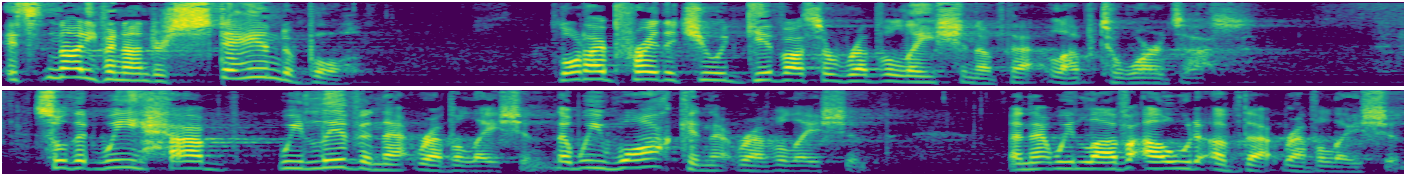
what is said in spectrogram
It's not even understandable. Lord, I pray that you would give us a revelation of that love towards us so that we have we live in that revelation, that we walk in that revelation, and that we love out of that revelation.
